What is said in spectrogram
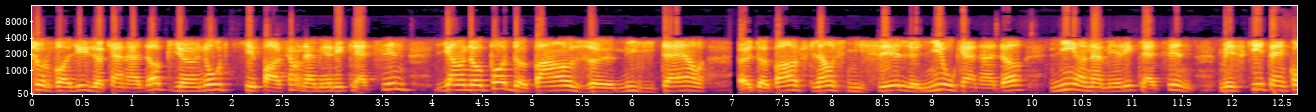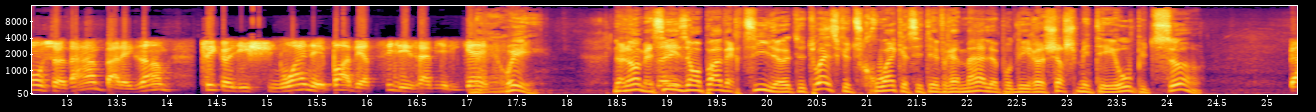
survoler le Canada, puis il y a un autre qui est passé en Amérique latine. Il n'y en a pas de base euh, militaire, euh, de base lance-missiles, ni au Canada, ni en Amérique latine. Mais ce qui est inconcevable, par exemple, c'est que les Chinois n'aient pas averti les Américains. Ben oui. Non, non, mais s'ils Ben- n'ont pas averti, là, toi, est-ce que tu crois que c'était vraiment là, pour des recherches météo puis tout ça? Ben,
